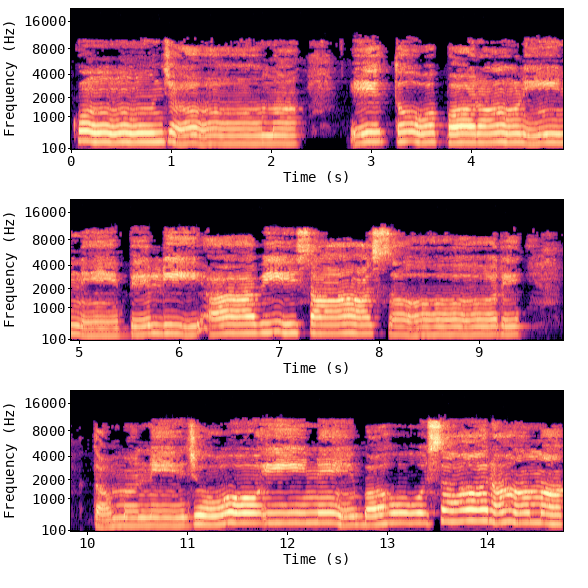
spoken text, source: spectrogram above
કુંજમાં એ તો પરણીને પેલી આવી સાસરે તમને જોઈને બહુ શરમા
